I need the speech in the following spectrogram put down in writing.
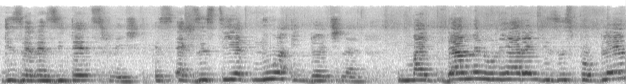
diese Residenzpflicht. Es existiert nur in Deutschland. Und meine Damen und Herren, dieses Problem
